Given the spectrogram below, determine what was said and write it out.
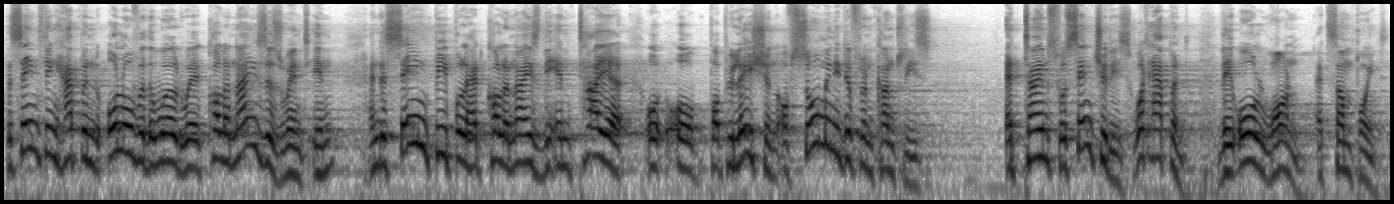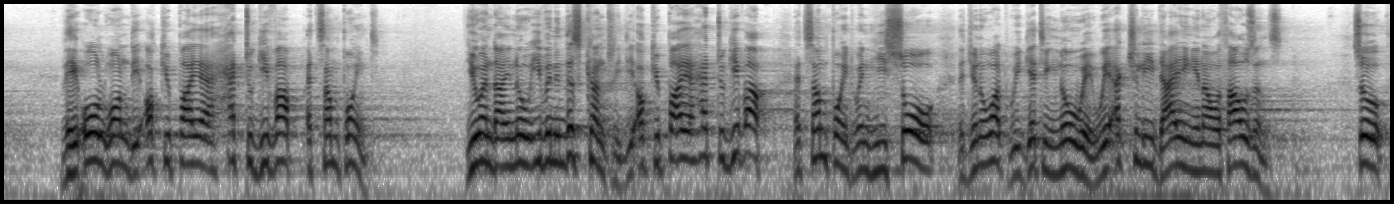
The same thing happened all over the world where colonizers went in and the same people had colonized the entire or, or population of so many different countries at times for centuries. What happened? They all won at some point. They all won. The occupier had to give up at some point. You and I know, even in this country, the occupier had to give up at some point when he saw that, you know what, we're getting nowhere. We're actually dying in our thousands. So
